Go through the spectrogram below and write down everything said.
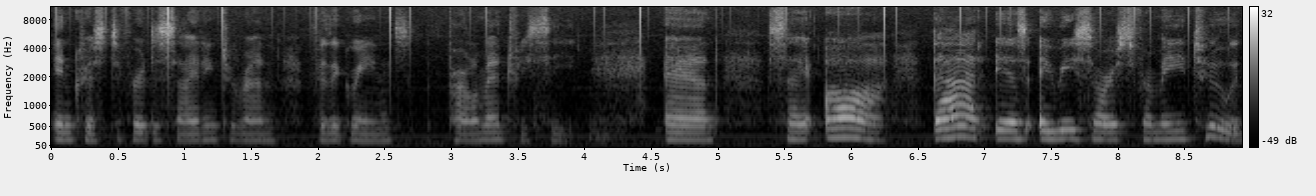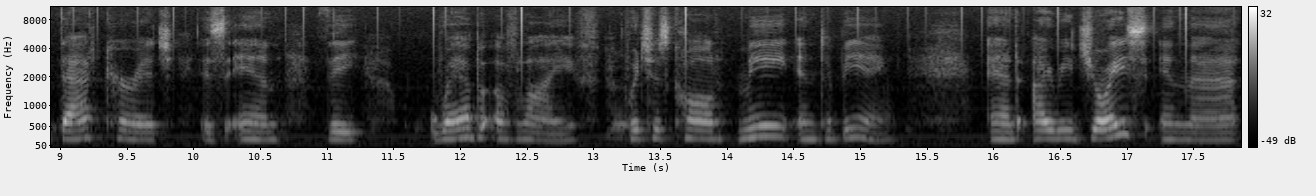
in Christopher deciding to run for the Greens parliamentary seat, and say, ah, that is a resource for me too. That courage is in the web of life, Yeah. which has called me into being, and I rejoice in that.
